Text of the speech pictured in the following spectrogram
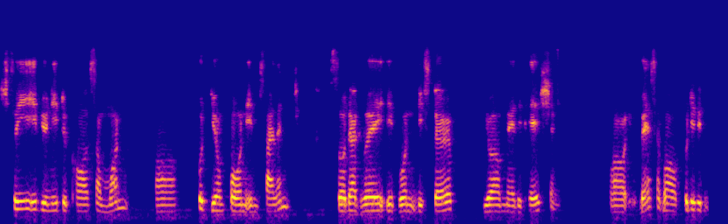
see if you need to call someone or put your phone in silent so that way it won't disturb your meditation. Or best of all, put it in,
